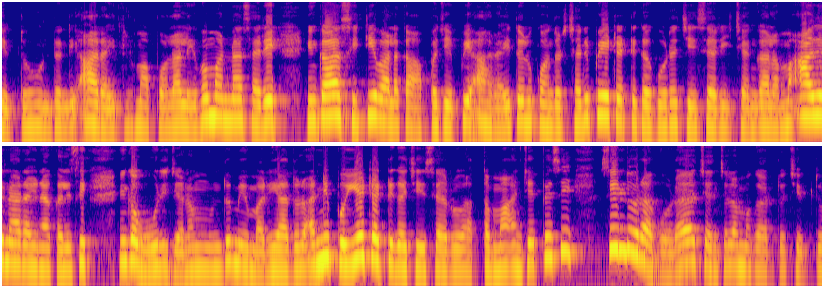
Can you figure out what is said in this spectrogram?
చెప్తూ ఉంటుంది ఆ రైతులు మా పొలాలు ఇవ్వమన్నా సరే ఇంకా సిటీ వాళ్ళకి అప్పచెప్పి ఆ రైతులు కొందరు చనిపోయేటట్టుగా కూడా చేశారు ఈ చెంగాలమ్మ. ఆదినారాయణ కలిసి ఇంకా ఊరి జనం ముందు మీ మర్యాదలు అన్నీ పోయేటట్టుగా చేశారు అత్తమ్మ అని చెప్పేసి సింధూర కూడా చెంచలమ్మ గారితో చెప్తూ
